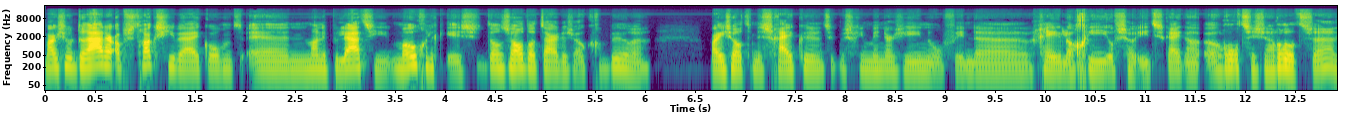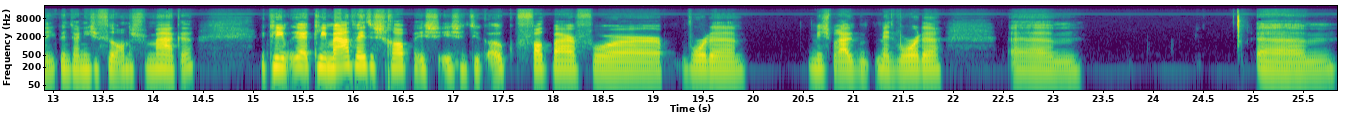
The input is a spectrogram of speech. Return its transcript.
Maar zodra er abstractie bij komt en manipulatie mogelijk is, dan zal dat daar dus ook gebeuren. Maar je zal het in de scheikunde natuurlijk misschien minder zien. Of in de geologie of zoiets. Kijk, een, rots is een rots. Hè? Je kunt daar niet zoveel anders van maken. De klimaatwetenschap is, is natuurlijk ook vatbaar voor woorden, misbruik met woorden. Um, um,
